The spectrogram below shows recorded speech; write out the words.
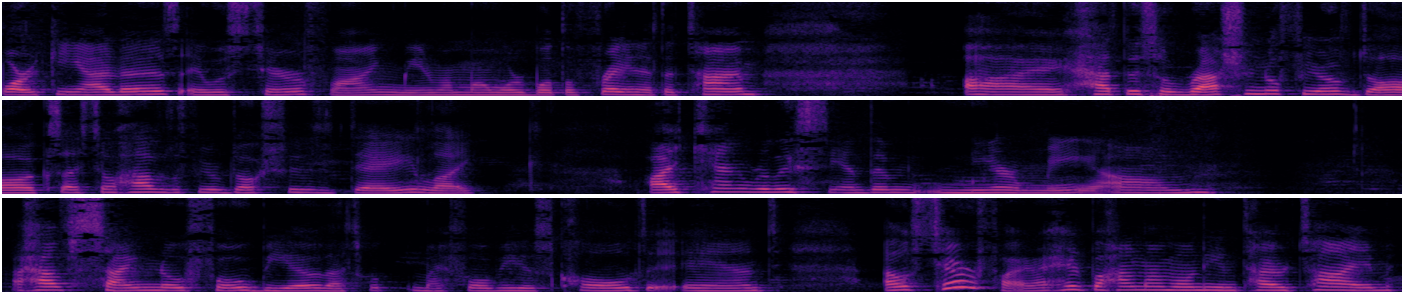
barking at us. It was terrifying. Me and my mom were both afraid at the time. I had this irrational fear of dogs. I still have the fear of dogs to this day. Like, I can't really stand them near me. Um, I have cynophobia. That's what my phobia is called. And I was terrified. I hid behind my mom the entire time.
